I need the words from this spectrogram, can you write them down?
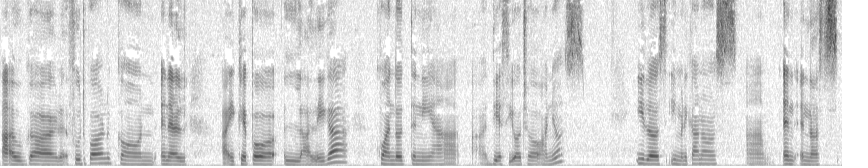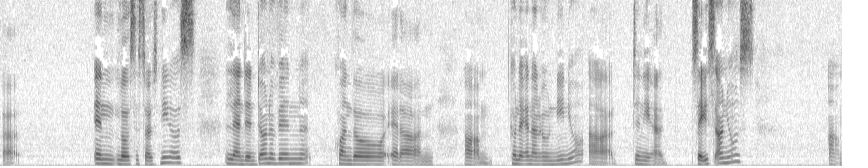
a jugar fútbol con, en el uh, equipo La Liga cuando tenía uh, 18 años. Y los americanos en, en, los, en los Estados Unidos, Landon Donovan, cuando eran Um, cuando era un niño, uh, tenía seis años, um,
